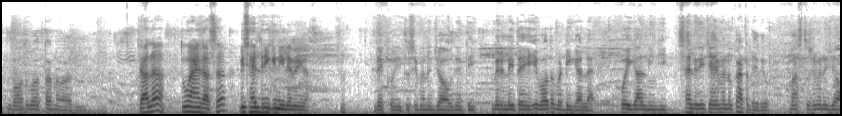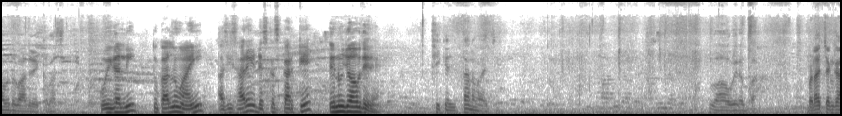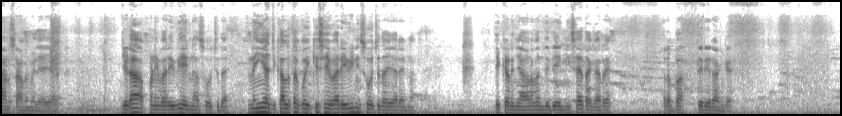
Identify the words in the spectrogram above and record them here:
ਬਹੁਤ ਬਹੁਤ ਧੰਨਵਾਦ ਜੀ। ਚੱਲ ਤੂੰ ਐਂ ਦੱਸ ਵੀ ਸੈਲਰੀ ਕਿੰਨੀ ਲਵੇਂਗਾ? ਦੇਖੋ ਜੀ ਤੁਸੀਂ ਮੈਨੂੰ ਜੌਬ ਦਿੱਤੀ। ਮੇਰੇ ਲਈ ਤਾਂ ਇਹੀ ਬਹੁਤ ਵੱਡੀ ਗੱਲ ਹੈ। ਕੋਈ ਗੱਲ ਨਹੀਂ ਜੀ ਸੈਲਰੀ ਚਾਹੇ ਮੈਨੂੰ ਘੱਟ ਦੇ ਦਿਓ। ਬਸ ਤੁਸੀਂ ਮੈਨੂੰ ਜੌਬ ਦਵਾ ਦਿਓ ਇੱਕ ਬਸ। ਕੋਈ ਗੱਲ ਨਹੀਂ ਤੂੰ ਕੱਲ ਨੂੰ ਆਈ ਅਸੀਂ ਸਾਰੇ ਡਿਸਕਸ ਕਰਕੇ ਤੈਨੂੰ ਜੌਬ ਦੇ ਦੇਵਾਂਗੇ। ਠੀਕ ਹੈ ਜੀ ਧੰਨਵਾਦ ਜੀ। ਵਾਓ ਵੇ ਰੱਬਾ ਬੜਾ ਚੰਗਾ ਇਨਸਾਨ ਮਿਲਿਆ ਯਾਰ। ਜਿਹੜਾ ਆਪਣੇ ਬਾਰੇ ਵੀ ਇੰਨਾ ਸੋਚਦਾ ਹੈ। ਨਹੀਂ ਅੱਜ ਕੱਲ ਤਾਂ ਕੋਈ ਕਿਸੇ ਬਾਰੇ ਵੀ ਨਹੀਂ ਸੋਚਦਾ ਯਾਰ ਇੰਨਾ। ਇੱਕ ਅਣਜਾਣ ਬੰਦੇ ਦੀ ਇੰਨੀ ਸਹਾਇਤਾ ਕਰ ਰਿਹਾ ਰੱਬਾ, ਤੇਰੇ ਰੰਗ ਹੈ।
